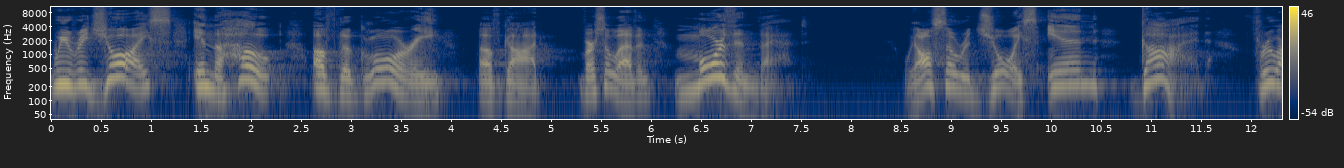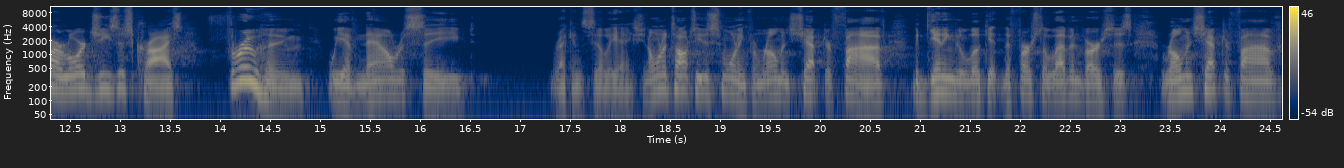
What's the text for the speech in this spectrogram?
we rejoice in the hope of the glory of God. Verse 11, more than that we also rejoice in God through our Lord Jesus Christ, through whom we have now received reconciliation. I want to talk to you this morning from Romans chapter 5, beginning to look at the first 11 verses. Romans chapter 5,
